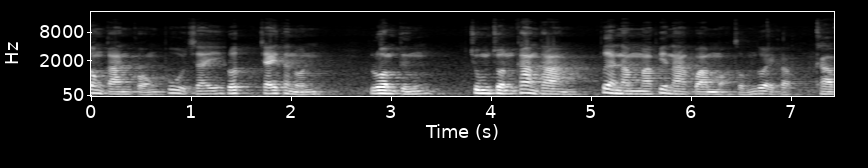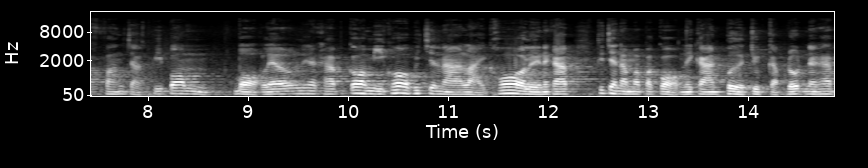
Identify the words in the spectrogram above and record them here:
ต้องการของผู้ใช้รถใช้ถนน รวมถึงชุมชนข้างทาง เพื่อนำมาพิจารณาความเหมาะสมด้วยครับ ครับฟังจากพี่ป้อมบอกแล้วเนี่ยครับก็มีข้อพิจารณาหลายข้อเลยนะครับ ที่จะนำมาประกอบในการเปิดจุดกลับรถนะครับ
